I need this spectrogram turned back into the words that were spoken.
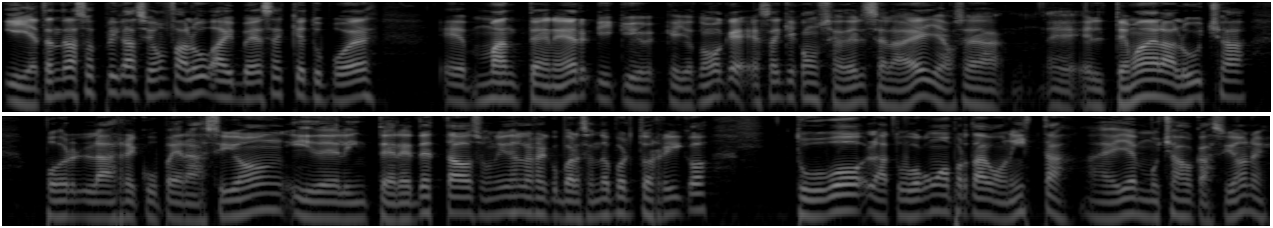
y ya tendrá su explicación, Falú, hay veces que tú puedes eh, mantener, y que, que yo tengo que, esa hay que concedérsela a ella, o sea, eh, el tema de la lucha por la recuperación y del interés de Estados Unidos en la recuperación de Puerto Rico, tuvo la tuvo como protagonista a ella en muchas ocasiones.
